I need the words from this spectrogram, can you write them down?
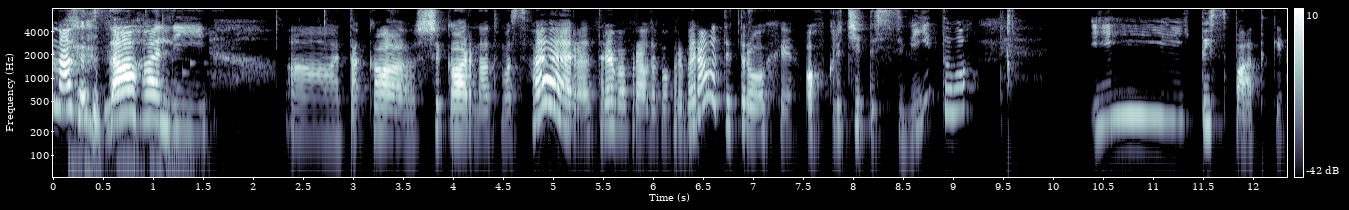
у нас взагалі а, така шикарна атмосфера. Треба, правда, поприбирати трохи. О, включити світло. І йти спадки.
